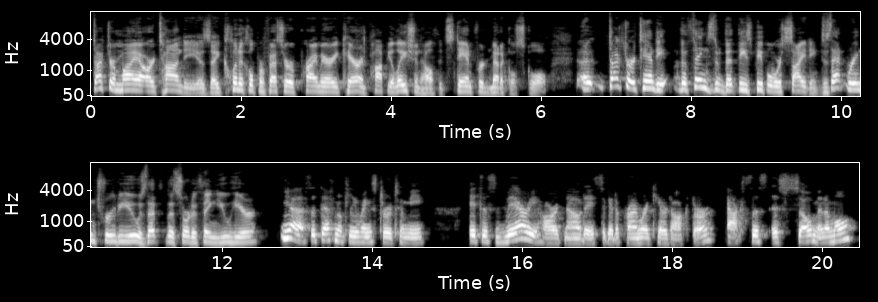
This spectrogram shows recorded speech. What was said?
Dr. Maya Artandi is a clinical professor of primary care and population health at Stanford Medical School. Uh, Dr. Artandi, the things that these people were citing, does that ring true to you? Is that the sort of thing you hear? Yes, it definitely rings true to me. It is very hard nowadays to get a primary care doctor. Access is so minimal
